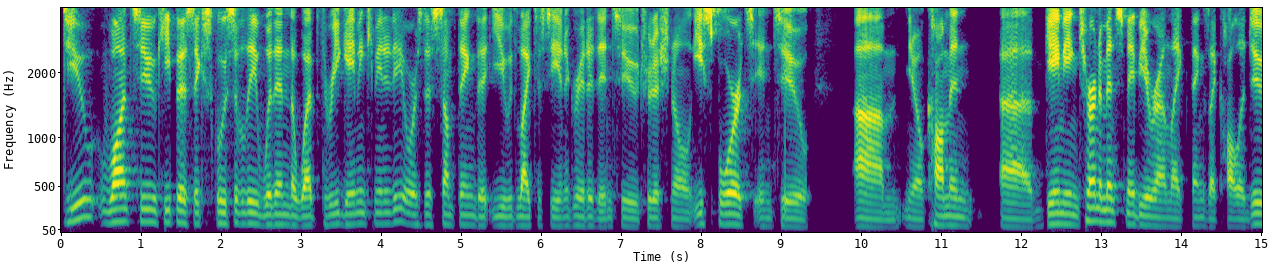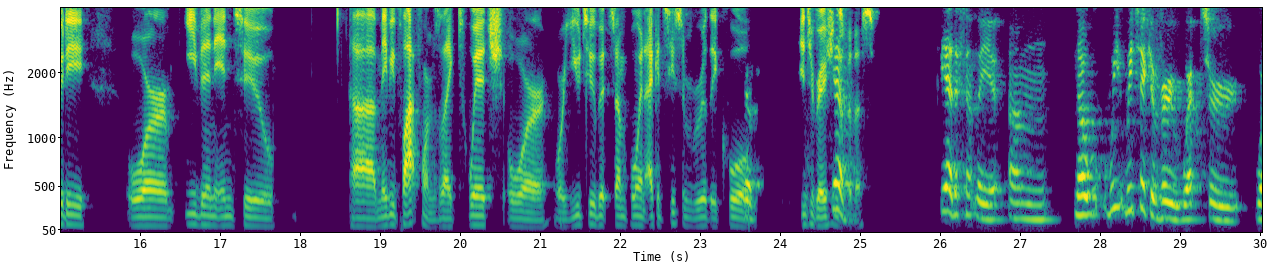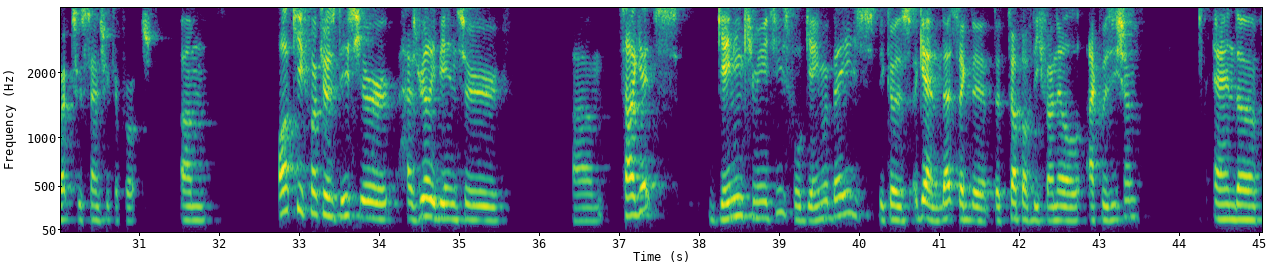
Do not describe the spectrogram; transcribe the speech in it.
Do you want to keep this exclusively within the Web3 gaming community, or is this something that you would like to see integrated into traditional esports, into um, you know common uh, gaming tournaments, maybe around like things like Call of Duty, or even into uh, maybe platforms like Twitch or or YouTube at some point? I could see some really cool yeah. integrations yeah. for this. Yeah, definitely. Um, no, we, we take a very Web two Web two centric approach. Um, our key focus this year has really been to um, targets gaming communities for Gamerbase because again that's like the, the top of the funnel acquisition and uh,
